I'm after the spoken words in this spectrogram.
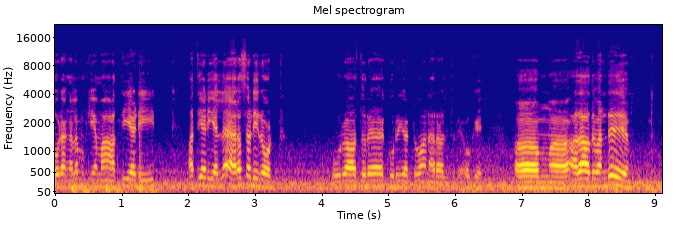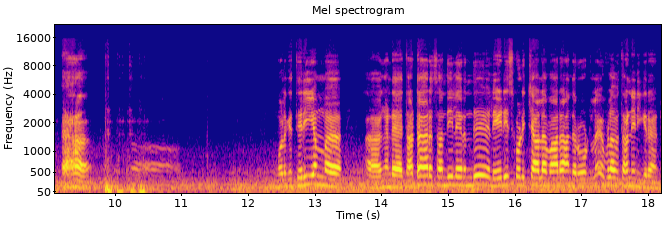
ஊரங்களில் முக்கியமாக அத்தியடி அத்தியடி அல்ல அரசடி ரோட். ஊராத்துறை குறியட்டுவா நராளித்துறை ஓகே அதாவது வந்து உங்களுக்கு தெரியும் எங்கண்ட தட்டாறு சந்தியிலேருந்து லேடிஸ் கொளிச்சால வர அந்த ரோட்டில் இவ்வளவு தண்ணி நிற்கிறேன்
